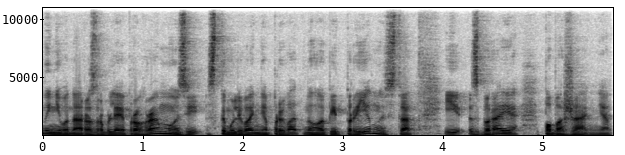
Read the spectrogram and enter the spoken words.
Нині вона розробляє програму зі стимулювання приватного підприємництва і збирає побажання.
